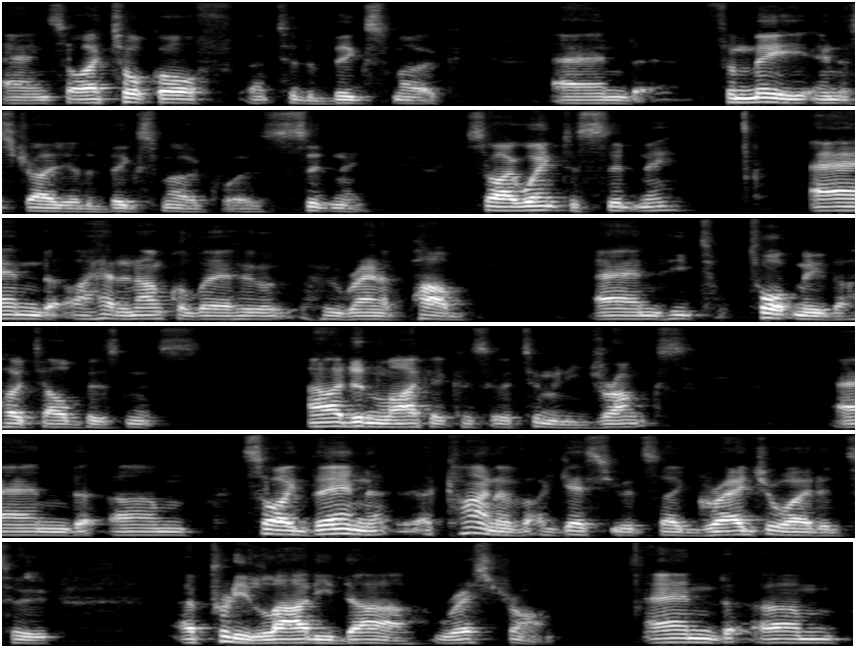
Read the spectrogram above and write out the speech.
And so I took off uh, to the big smoke. And for me in Australia, the big smoke was Sydney. So I went to Sydney and I had an uncle there who, who ran a pub and he t- taught me the hotel business. And I didn't like it because there were too many drunks. And um, so I then uh, kind of, I guess you would say, graduated to a pretty la di da restaurant. And um,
